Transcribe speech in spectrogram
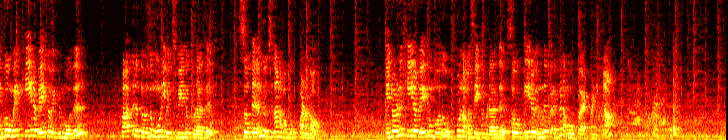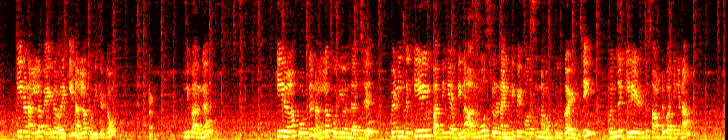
எப்பவுமே கீரை வேக வைக்கும்போது பாத்திரத்தை வந்து மூடி வச்சு வேகக்கூடாது. ஸோ திறந்து வச்சு தான் நம்ம குக் பண்ணணும். இன்னொன்று கீரை வேகும்போது உப்பும் நம்ம சேர்க்கக்கூடாது. ஸோ கீரை வெந்த பிறகு நம்ம உப்பு ஆட் பண்ணிக்கலாம். கீரை நல்லா வேகிற வரைக்கும் நல்லா கொதிக்கட்டும். இங்கே பாருங்க. கீரைலாம் போட்டு நல்லா கொதி வந்தாச்சு. இப்போ இந்த கீரையும் பார்த்தீங்க அப்படின்னா ஆல்மோஸ்ட் ஒரு நைன்டி ஃபைவ் பர்சன்ட் நமக்கு குக் ஆயிடுச்சு. கொஞ்சம் கீரை எடுத்து சாப்பிட்டு பார்த்தீங்கன்னா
